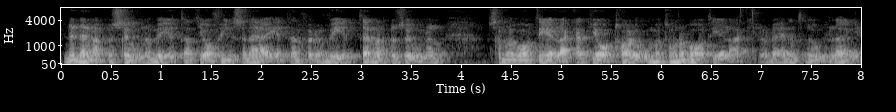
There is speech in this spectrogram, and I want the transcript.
när denna personen vet att jag finns i närheten. För då vet denna personen som har varit elak att jag talar om att hon har varit elak. Och då är det inte roligt längre.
